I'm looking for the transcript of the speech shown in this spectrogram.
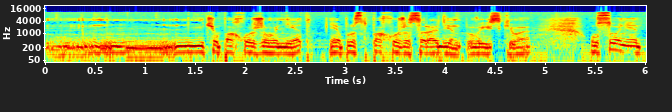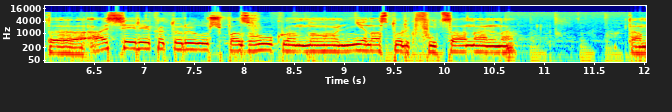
ничего похожего нет. Я просто похоже с R1 выискиваю. У Sony это А-серия, которая лучше по звуку, но не настолько функциональна. Там,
